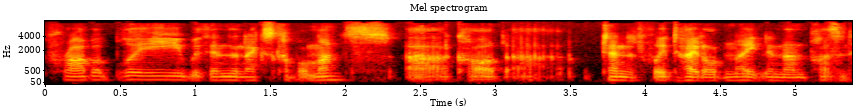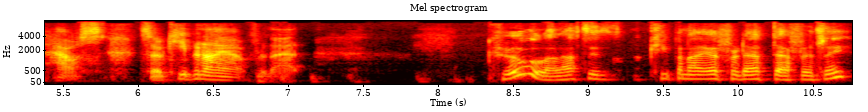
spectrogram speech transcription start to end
probably within the next couple months, uh, called uh, tentatively titled Night in an Unpleasant House. So keep an eye out for that. Cool. I'll have to keep an eye out for that definitely.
